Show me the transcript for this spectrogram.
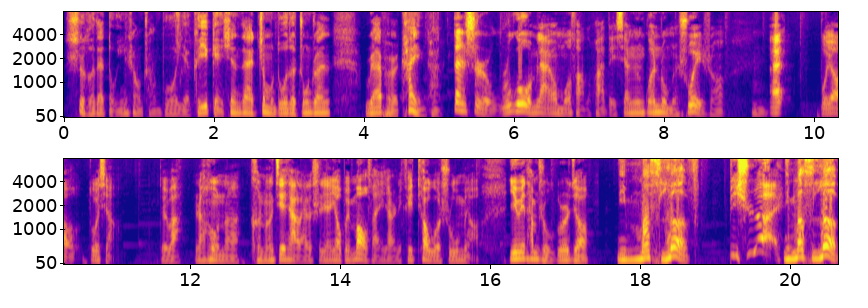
适合在抖音上传播，也可以给现在这么多的中专 rapper 看一看。但是如果我们俩要模仿的话，得先跟观众们说一声，嗯，哎，不要多想，对吧？然后呢，可能接下来的时间要被冒犯一下，你可以跳过十五秒，因为他们这首歌叫《你 Must Love》。必须爱你，must love；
